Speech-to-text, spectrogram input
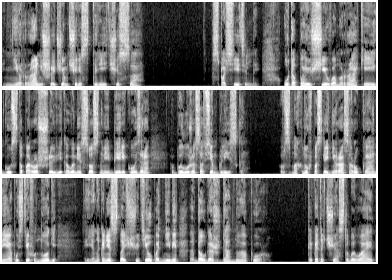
не раньше, чем через три часа. спасительный, утопающий во мраке и густо поросший вековыми соснами берег озера был уже совсем близко. Взмахнув последний раз руками и опустив ноги, я наконец-то ощутил под ними долгожданную опору. Как это часто бывает,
